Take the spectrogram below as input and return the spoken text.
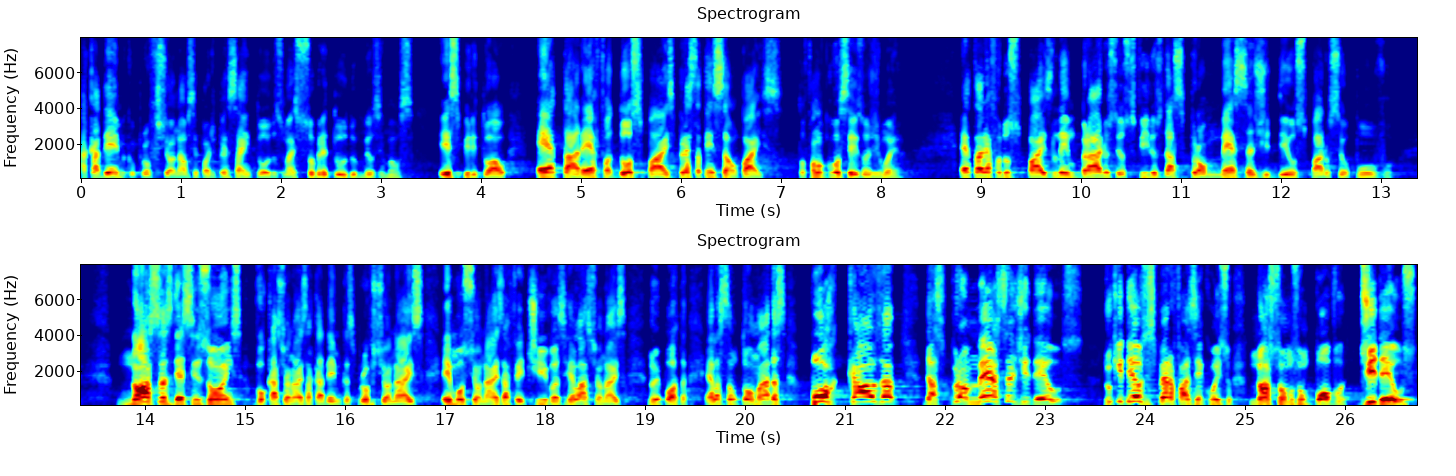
Acadêmico, profissional, você pode pensar em todos, mas, sobretudo, meus irmãos, espiritual, é tarefa dos pais. Presta atenção, pais, estou falando com vocês hoje de manhã é tarefa dos pais lembrar os seus filhos das promessas de Deus para o seu povo. Nossas decisões vocacionais, acadêmicas, profissionais, emocionais, afetivas, relacionais, não importa, elas são tomadas por causa das promessas de Deus. Do que Deus espera fazer com isso? Nós somos um povo de Deus,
